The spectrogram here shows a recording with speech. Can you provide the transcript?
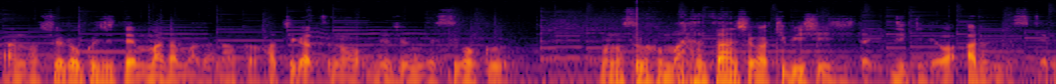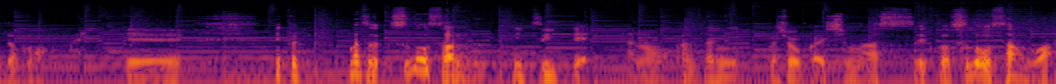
あの収録時点まだまだなんか8月の下旬ですごくものすごくまだ残暑が厳しい時期ではあるんですけれども、えー、えっと、まず須藤さんについてあの簡単にご紹介します。えっと、須藤さんは、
